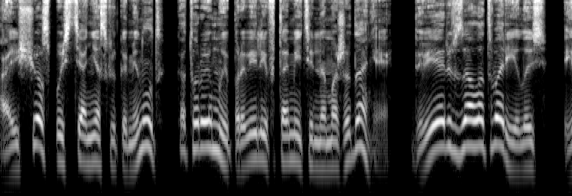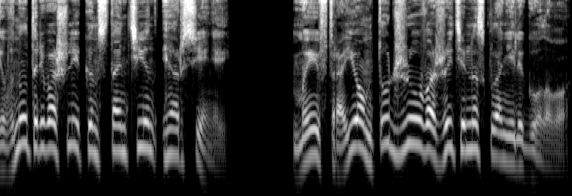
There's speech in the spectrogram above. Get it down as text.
А еще спустя несколько минут, которые мы провели в томительном ожидании, дверь в зал отворилась, и внутрь вошли Константин и Арсений. Мы втроем тут же уважительно склонили голову.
